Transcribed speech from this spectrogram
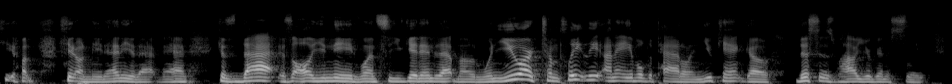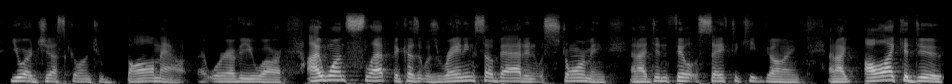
you don't you don't need any of that man because that is all you need once you get into that mode. When you are completely unable to paddle and you can't go this is how you're going to sleep. You are just going to bomb out at wherever you are. I once slept because it was raining so bad and it was storming and i didn't feel it was safe to keep going. And i all i could do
